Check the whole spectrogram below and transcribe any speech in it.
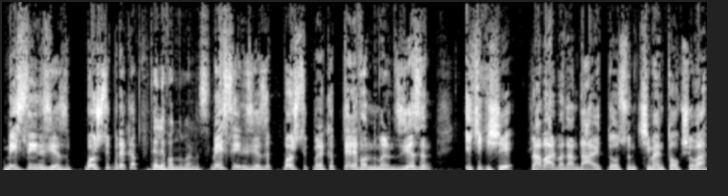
mesleğinizi yazıp boşluk bırakıp Telefon numaranız. mesleğinizi yazıp boşluk bırakıp telefon numaranızı yazın. İki kişi Rabarba'dan davetli olsun Çimen Talk Show'a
